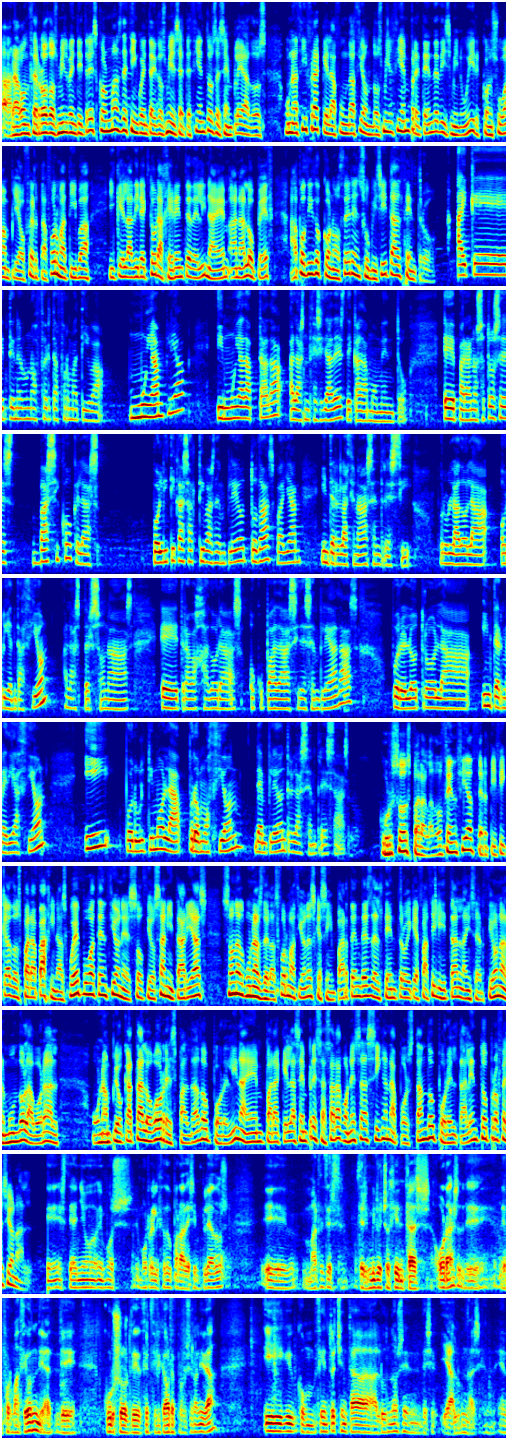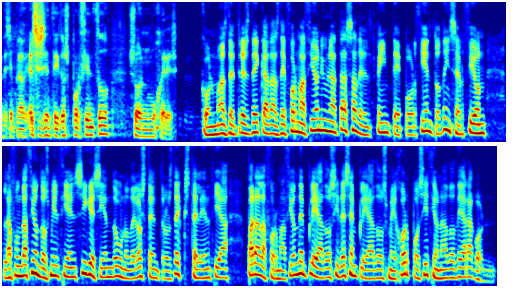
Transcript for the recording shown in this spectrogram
Aragón cerró 2023 con más de 52.700 desempleados, una cifra que la Fundación 2100 pretende disminuir con su amplia oferta formativa y que la directora gerente del INAEM, Ana López, ha podido conocer en su visita al centro. Hay que tener una oferta formativa muy amplia y muy adaptada a las necesidades de cada momento. Eh, para nosotros es básico que las políticas activas de empleo todas vayan interrelacionadas entre sí por un lado, la orientación a las personas eh, trabajadoras ocupadas y desempleadas, por el otro, la intermediación y, por último, la promoción de empleo entre las empresas. Cursos para la docencia, certificados para páginas web o atenciones sociosanitarias son algunas de las formaciones que se imparten desde el centro y que facilitan la inserción al mundo laboral un amplio catálogo respaldado por el INAEM para que las empresas aragonesas sigan apostando por el talento profesional. Este año hemos, hemos realizado para desempleados eh, más de 3.800 horas de, formación, de, cursos de certificado de profesionalidad y con 180 alumnos y alumnas en, en desempleado. El 62% son mujeres. Con más de tres décadas de formación y una tasa del 20% de inserción, la Fundación 2100 sigue siendo uno de los centros de excelencia para la formación de empleados y desempleados mejor posicionado de Aragón.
